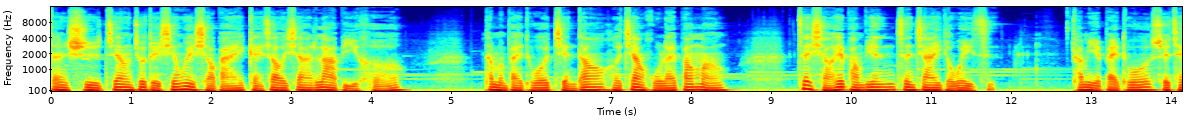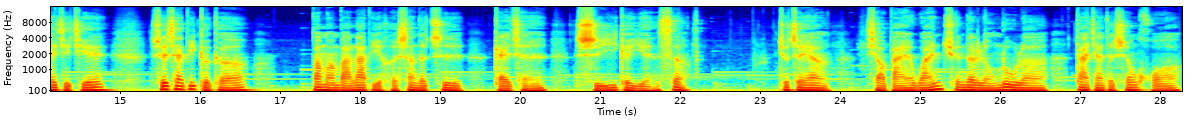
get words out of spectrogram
但是这样就得先为小白改造一下蜡笔盒。他们拜托剪刀和浆糊来帮忙，在小黑旁边增加一个位置。他们也拜托水彩姐姐、水彩笔哥哥帮忙把蜡笔盒上的字改成十一个颜色。就这样，小白完全的融入了大家的生活。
